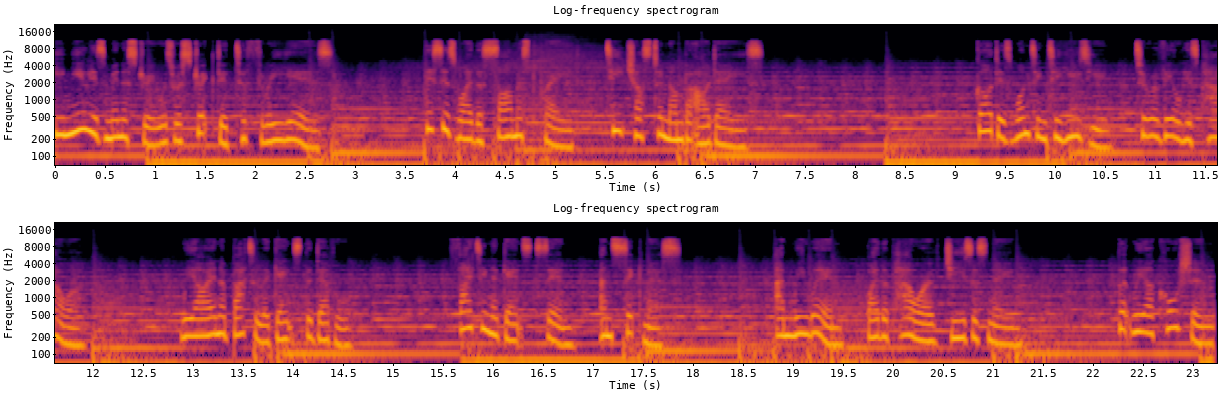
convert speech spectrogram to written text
He knew his ministry was restricted to three years. This is why the psalmist prayed, Teach us to number our days. God is wanting to use you to reveal his power. We are in a battle against the devil, fighting against sin and sickness. And we win by the power of Jesus' name. But we are cautioned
